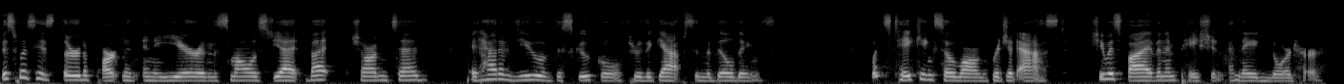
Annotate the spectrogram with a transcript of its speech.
This was his third apartment in a year and the smallest yet, but, Sean said, it had a view of the Schuylkill through the gaps in the buildings. What's taking so long? Bridget asked. She was five and impatient, and they ignored her.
